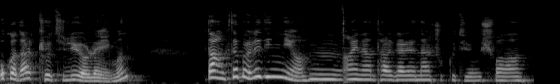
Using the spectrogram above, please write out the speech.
o kadar kötülüyor Raymond. Dunk da böyle dinliyor. Hmm, aynen Targaryenler çok kötüymüş falan.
